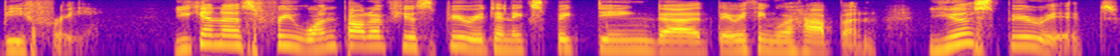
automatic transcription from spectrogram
be free. You cannot free one part of your spirit and expecting that everything will happen. Your spirit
